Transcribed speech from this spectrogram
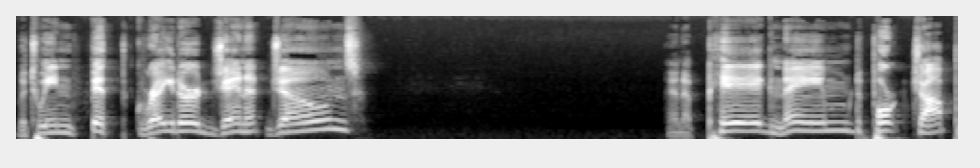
between fifth grader Janet Jones and a pig named Porkchop.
